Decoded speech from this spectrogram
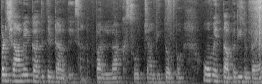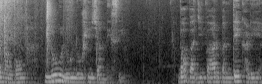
ਪਰਛਾਵੇਂ ਕੱਦ ਤੇ ਟਲ ਗਏ ਸਨ, ਪਰ ਲੱਖ ਸੋਚਾਂ ਦੀ ਧੁੱਪ ਉਵੇਂ ਤਪਦੀ ਦੁਪਹਿਰ ਵਾਂਗੂ ਲੂ ਲੂ ਲੂਹੀ ਜਾਂਦੀ ਸੀ। ਬਾਬਾ ਜੀ ਬਾਹਰ ਬੰਦੇ ਖੜੇ ਐ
